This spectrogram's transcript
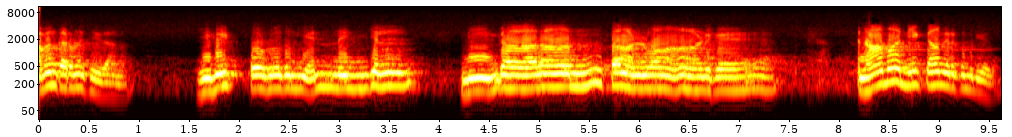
அவன் கருணை செய்தானா இவை பொழுதும் என் நெஞ்சில் நீங்காதான் தாழ்வாழ்க. நாம நீக்காம இருக்க முடியாது.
